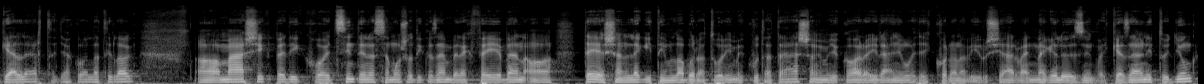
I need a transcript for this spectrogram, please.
Gellert gyakorlatilag. A másik pedig, hogy szintén összemosodik az emberek fejében a teljesen legitim laboratóriumi kutatás, ami mondjuk arra irányul, hogy egy koronavírus járványt megelőzzünk, vagy kezelni tudjunk,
